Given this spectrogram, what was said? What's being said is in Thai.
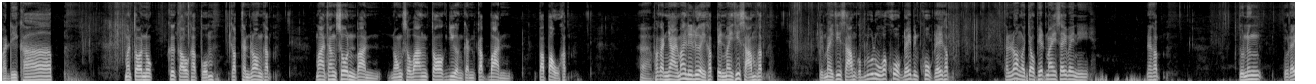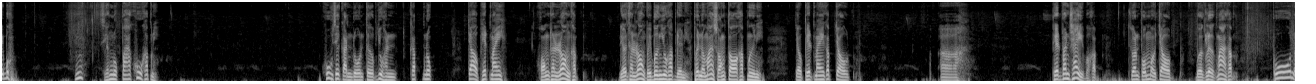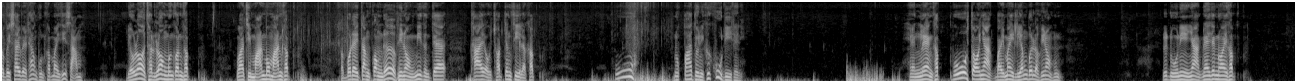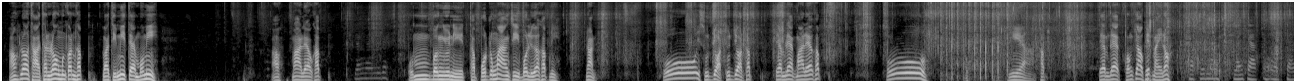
บัดดีครับ มาตอนกคือเก่าครับผมกับท่านร่องครับ มาทางโซนบ้านหนองสว่างตอกเยื่องกันกับบ้านปลาเป่าครับอ่าพักกันย้ายมาเรื่อยๆครับ เป็นไม้ที่สามครับ เป็นไม้ที่สามกับรู้ๆว่าโคกใดเป็นโคกใดครับท่านร่องเอาเจ้าเพชรไม้ใส่ไว้นี่นะครับ ตัวหนึ่งตัวใดบุเสียงนกปลาคู่ครับนี่ คู่ใช้กันโดนเติบอยู่หันกับนกเจ้าเพชรไหมของท่านร่องครับ เดี๋ยวท่านร่องไปเบิ้งอยู่ครับเดี๋ยวนี้เพิ่นเอามาสองตอครับมือนี่เจ้าเพชรไหมกับเจ้าเพชรวันชัยบ่ครับ ส่วนผมเอาเจ้าเบิกเลิกมากครับพูนเอาไปใส่ไว้ทางผุนครับไม้ที่สามเดี๋ยวรอท่านร่องเบิ่งก่อนครับ ว่าที่หมานบ่หมานครับกับบ่ได้ตั้งกล้องเด้อพี่น้องมีตั้งแต่ ทายเอาช็อตจังสี่แหละครับอู้นกปลาตัวนี้คือคู่ดีแท้นี่แห้งแรงครับโอ้ตอยากใบไม้เลี้ยงเบิ้แล้วพี่น้องหุ่นฤดูนี่ยากแน่จังน้อยครับ เอาล่อถ่าท่านร่องมึงก่อนครับ ว่าที่มีแต้มบ่มี เอามาแล้วครับ ผมเบิ่งอยู่นี่ถ้าปลดลงมาจังสี่บ่เหลือครับนี่ นั่น โอ้ยสุดยอดสุดยอดครับ แต้มแรกมาแล้วครับ โอ้เนี่ยครับ แต้มแรกของเจ้าเพชรใหม่เนาะครับเพิ่นมาหลังจากเอาออกจาก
